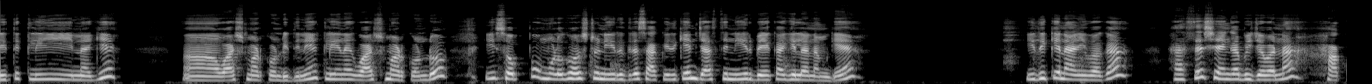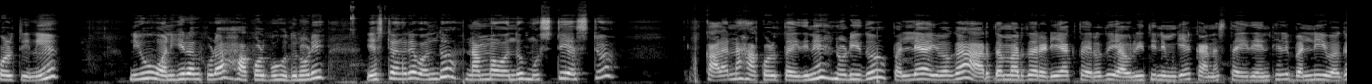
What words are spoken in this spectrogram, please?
ರೀತಿ ಕ್ಲೀನಾಗಿ ವಾಶ್ ಮಾಡ್ಕೊಂಡಿದ್ದೀನಿ. ಕ್ಲೀನಾಗಿ ವಾಶ್ ಮಾಡಿಕೊಂಡು, ಈ ಸೊಪ್ಪು ಮುಳುಗೋಷ್ಟು ನೀರಿದ್ರೆ ಸಾಕು. ಇದಕ್ಕೇನು ಜಾಸ್ತಿ ನೀರು ಬೇಕಾಗಿಲ್ಲ ನಮಗೆ. ಇದಕ್ಕೆ ನಾನಿವಾಗ ಹಸೆ ಶೇಂಗಾ ಬೀಜವನ್ನು ಹಾಕ್ಕೊಳ್ತೀನಿ ನೀವು ಒಣಗಿರೋದು ಕೂಡ ಹಾಕ್ಕೊಳ್ಬಹುದು ನೋಡಿ, ಎಷ್ಟಂದರೆ ಒಂದು ನಮ್ಮ ಒಂದು ಮುಷ್ಟಿಯಷ್ಟು ಕಾಳನ್ನು ಹಾಕ್ಕೊಳ್ತಾ ಇದ್ದೀನಿ. ನೋಡಿ, ಇದು ಪಲ್ಯ ಇವಾಗ ಅರ್ಧಂಬರ್ಧ ರೆಡಿ ಆಗ್ತಾ ಇರೋದು. ಯಾವ ರೀತಿ ನಿಮಗೆ ಕಾಣಿಸ್ತಾ ಇದೆ ಅಂಥೇಳಿ ಬನ್ನಿ. ಇವಾಗ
